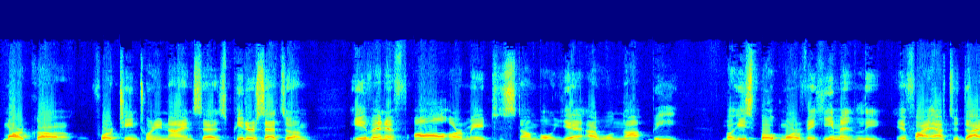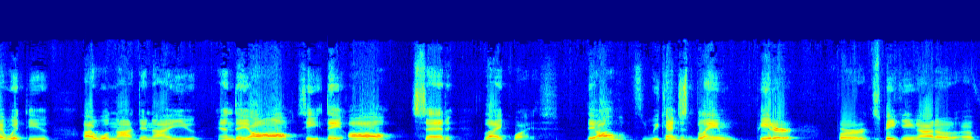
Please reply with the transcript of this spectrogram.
Mark uh, 14, 29 says, Peter said to him, Even if all are made to stumble, yet I will not be. But he spoke more vehemently, If I have to die with you, I will not deny you. And they all, see, they all said, likewise. They all, we can't just blame Peter for speaking out of, of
